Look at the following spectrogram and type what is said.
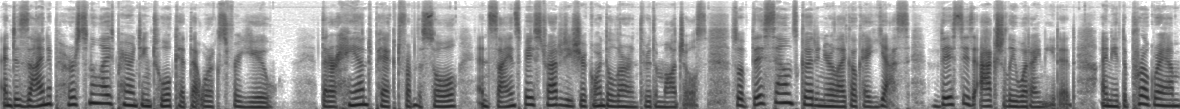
and design a personalized parenting toolkit that works for you that are handpicked from the soul and science based strategies you're going to learn through the modules. So if this sounds good and you're like, okay, yes, this is actually what I needed. I need the program,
